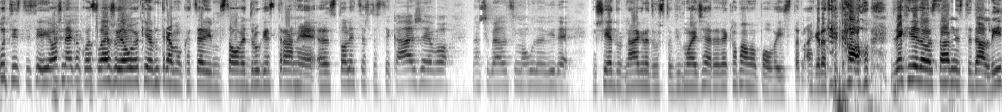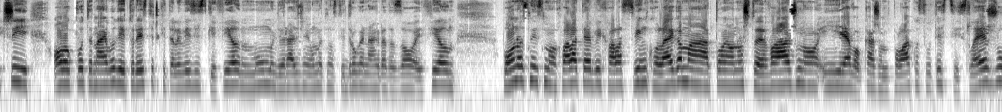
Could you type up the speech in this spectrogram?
utisci se još nekako slažu. Ja uvek imam tremu kad sedim sa ove druge strane e, stolice, što se kaže. Evo, naši gledalci mogu da vide još jednu nagradu, što bi moja čara rekla, mama, pa ovo je ista nagrada kao 2018. da liči. Ovog puta najbolji turistički televizijski film, Mumulj, rađenje umetnosti, druga nagrada za ovaj film. Ponosni smo, hvala tebi, hvala svim kolegama, to je ono što je važno i evo, kažem, polako se utisci sležu.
